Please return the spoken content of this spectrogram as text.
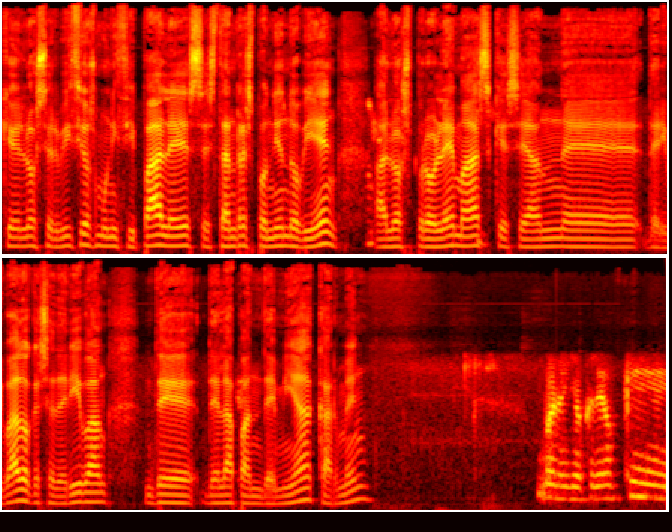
que los servicios municipales están respondiendo bien a los problemas que se han eh, derivado, que se derivan de, de la pandemia, Carmen? Bueno, yo creo que,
